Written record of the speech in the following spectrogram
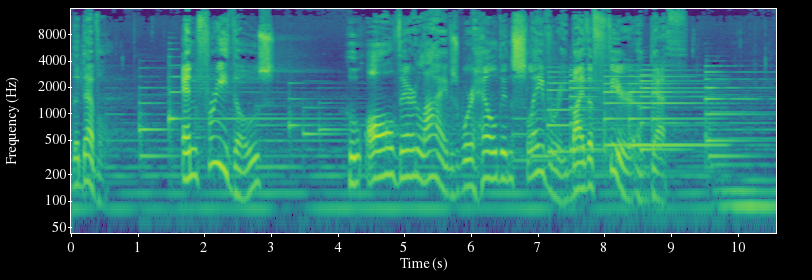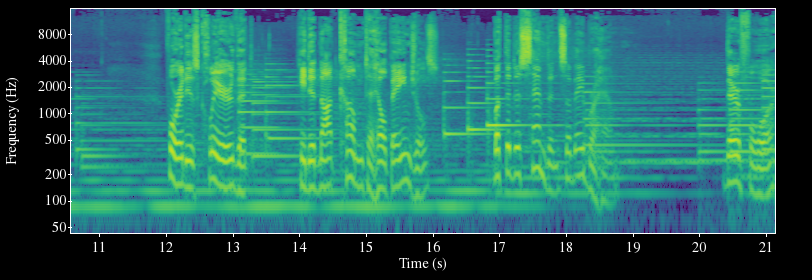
the devil, and free those who all their lives were held in slavery by the fear of death. For it is clear that he did not come to help angels, but the descendants of Abraham. Therefore,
